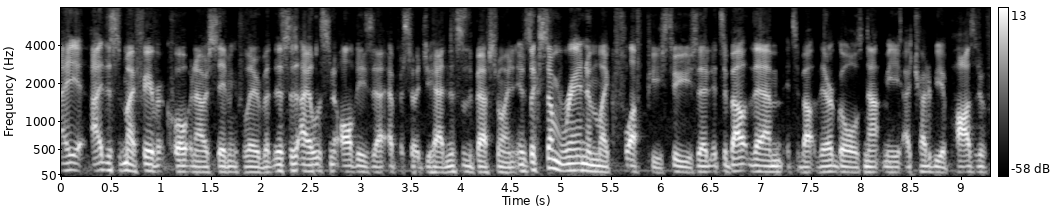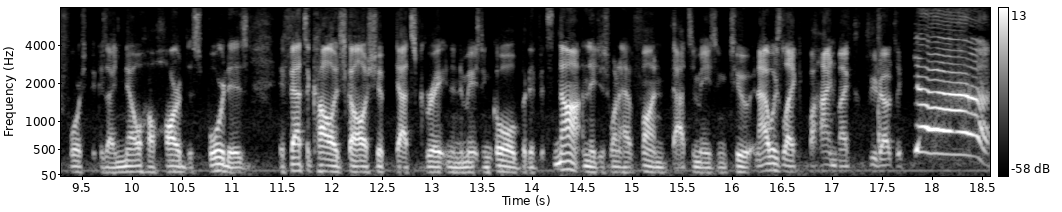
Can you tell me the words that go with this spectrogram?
I, I this is my favorite quote, and I was saving for later. But this is I listened to all these uh, episodes you had, and this is the best one. It was like some random like fluff piece too. You said it's about them, it's about their goals, not me. I try to be a positive force because I know how hard the sport is. If that's a college scholarship, that's great and an amazing goal. But if it's not, and they just want to have fun, that's amazing too. And I was like behind my computer, I was like, yeah,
